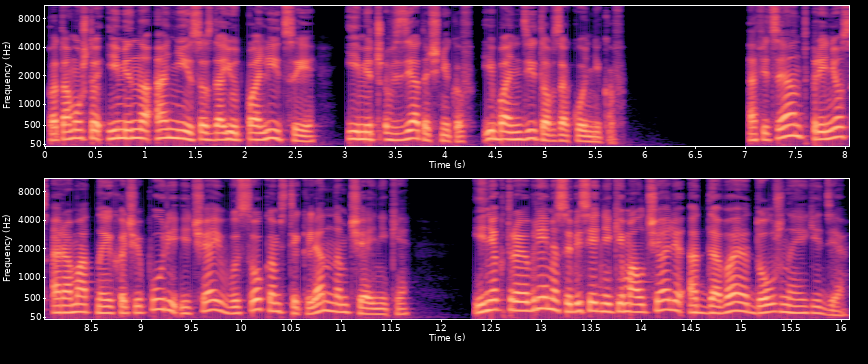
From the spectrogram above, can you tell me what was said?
Потому что именно они создают полиции имидж взяточников и бандитов-законников. Официант принес ароматные хачапури и чай в высоком стеклянном чайнике. И некоторое время собеседники молчали, отдавая должное еде.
